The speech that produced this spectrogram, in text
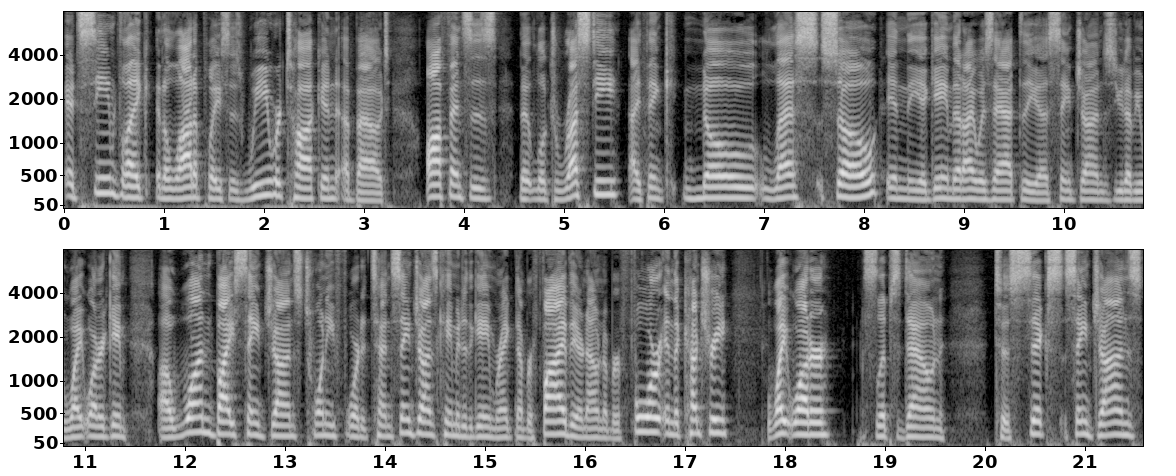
It seemed like in a lot of places we were talking about offenses that looked rusty. I think no less so in the uh, game that I was at, the uh, St. John's UW Whitewater game, uh, won by St. John's 24 to 10. St. John's came into the game ranked number five. They are now number four in the country. Whitewater slips down to six. St. John's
